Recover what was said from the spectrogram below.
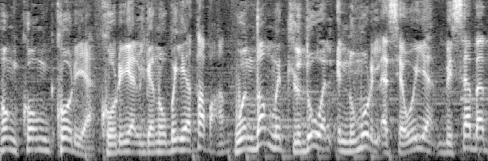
هونج كونج كوريا. كوريا الجنوبية طبعا وانضمت لدول النمور الأسيوية بسبب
